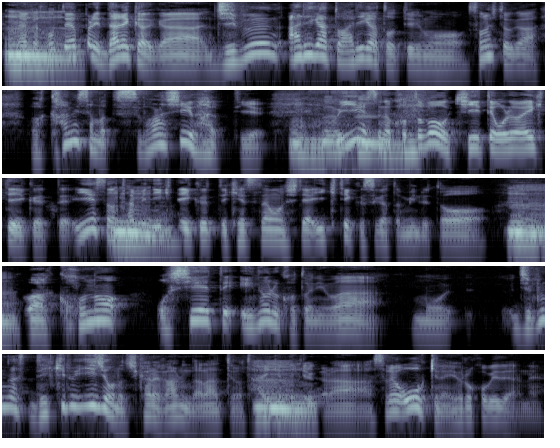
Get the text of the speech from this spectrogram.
なんか本当やっぱり誰かが自分ありがとうありがとうっていうよりもその人がわ神様って素晴らしいわっていう。うん。もうイエスの言葉を聞いて俺は生きていくって イエスのために生きていくって決断をして生きていく姿を見ると、うん。わこの教えて祈ることにはもう自分ができる以上の力があるんだなっていうのを体験できるから、それは大きな喜びだよね。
